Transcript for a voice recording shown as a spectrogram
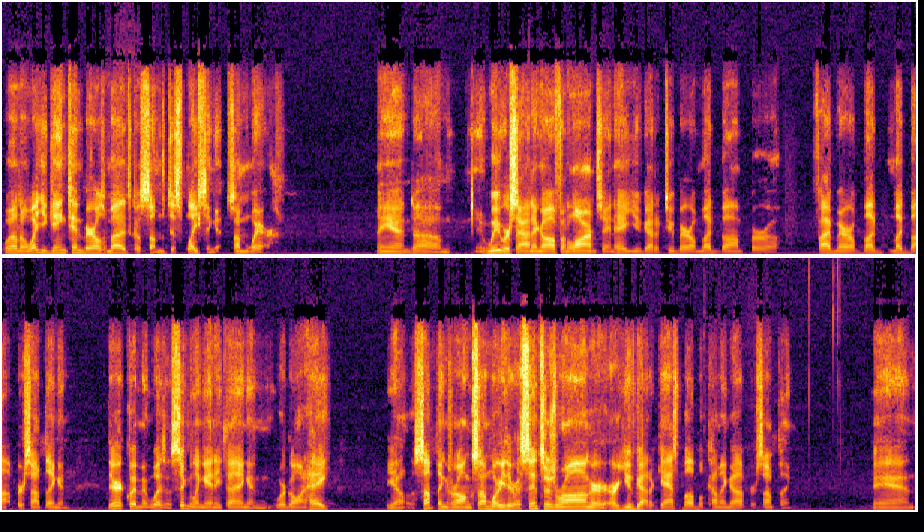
Well, the way you gain 10 barrels of mud is because something's displacing it somewhere. And um, we were sounding off an alarm saying, hey, you've got a two barrel mud bump or a five barrel mud, mud bump or something. And their equipment wasn't signaling anything. And we're going, hey, you know, something's wrong somewhere. Either a sensor's wrong or, or you've got a gas bubble coming up or something and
